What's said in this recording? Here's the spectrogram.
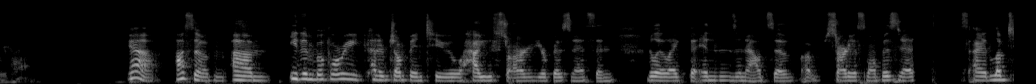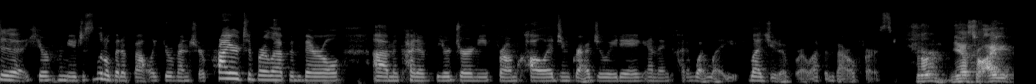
later on. Yeah, awesome. Um, Ethan, before we kind of jump into how you started your business and really like the ins and outs of, of starting a small business, I'd love to hear from you just a little bit about like your venture prior to Burlap and Barrel um, and kind of your journey from college and graduating and then kind of what led you led you to Burlap and Barrel first. Sure. Yeah. So I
